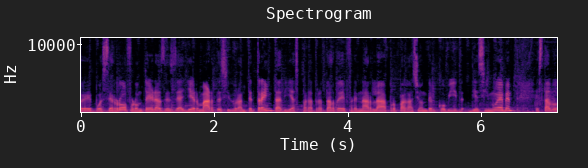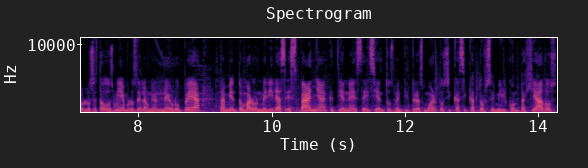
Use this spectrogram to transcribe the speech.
eh, pues cerró fronteras desde ayer martes y durante 30 días para tratar de frenar la propagación del COVID-19. Estado, los Estados miembros de la Unión Europea también tomaron medidas. España, que tiene 623 muertos y casi 14 mil contagiados,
